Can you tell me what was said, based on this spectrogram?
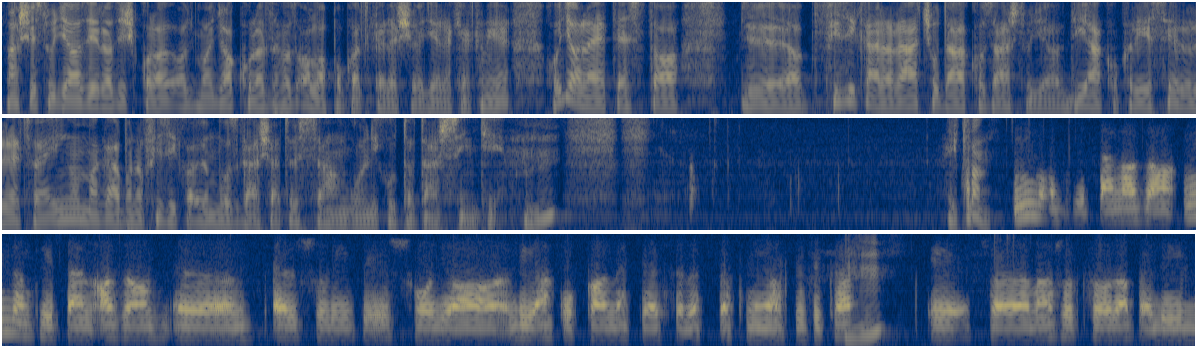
másrészt ugye azért az iskola gyakorlatilag az alapokat keresi a gyerekeknél. Hogyan lehet ezt a, a fizikára rácsodálkozást ugye a diákok részéről, illetve magában a fizika önmozgását összehangolni kutatás szintjén? Uh-huh. Itt van? Mindenképpen az a, mindenképpen az a ö, első lépés, hogy a diákokkal meg kell szeretetni a fizikát, uh-huh. és másodszorra pedig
